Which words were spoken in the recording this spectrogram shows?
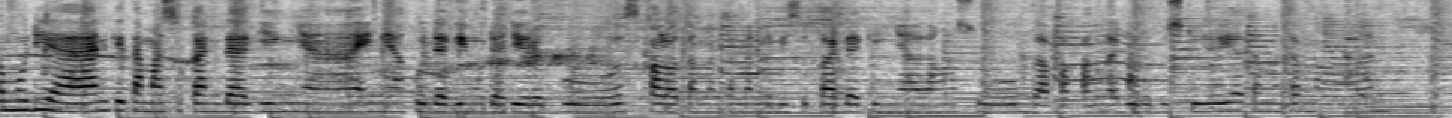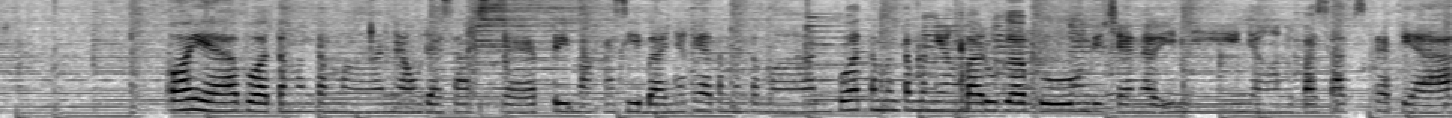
Kemudian kita masukkan dagingnya. Ini aku daging udah direbus. Kalau teman-teman lebih suka dagingnya langsung nggak apa-apa nggak direbus dulu ya teman-teman Oh ya, buat teman-teman yang udah subscribe, terima kasih banyak ya teman-teman. Buat teman-teman yang baru gabung di channel ini, jangan lupa subscribe ya.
